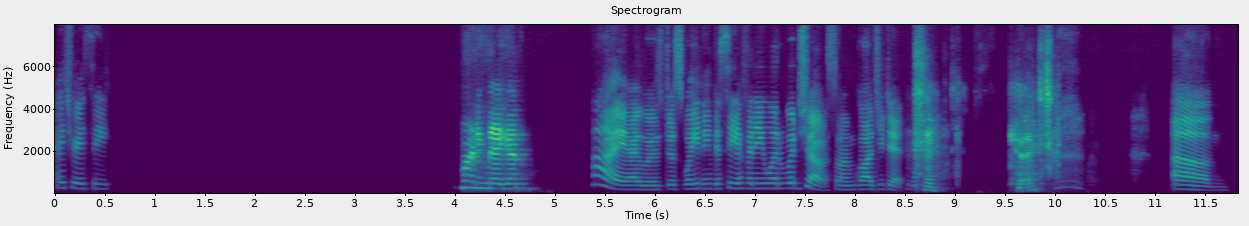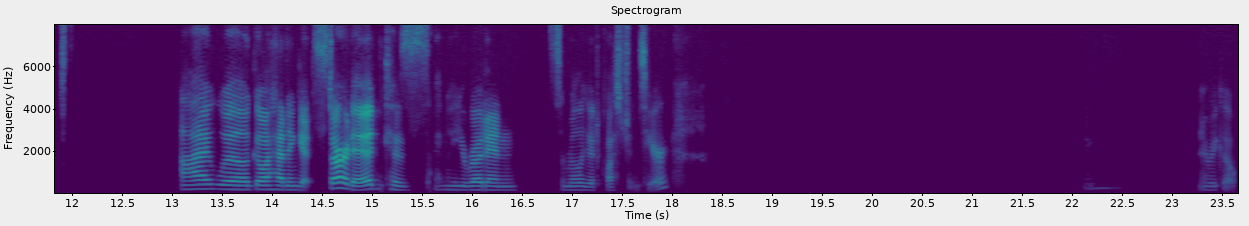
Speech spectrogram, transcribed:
Hi, Tracy. Morning, Megan. Hi, I was just waiting to see if anyone would show, so I'm glad you did. okay. Um, I will go ahead and get started because I know you wrote in some really good questions here. There we go.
